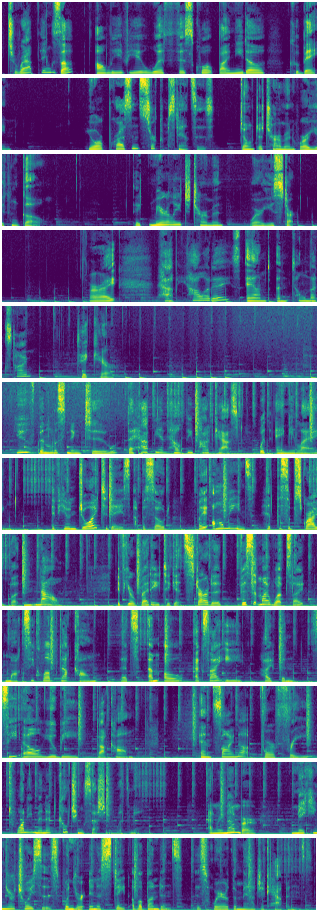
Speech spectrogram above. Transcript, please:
to wrap things up, I'll leave you with this quote by Nido Qubein Your present circumstances don't determine where you can go, they merely determine where you start. All right. Happy holidays, and until next time, take care. You've been listening to the Happy and Healthy Podcast with Amy Lang. If you enjoyed today's episode, by all means, hit the subscribe button now. If you're ready to get started, visit my website, moxieclub.com. That's M O X I E hyphen C L U B.com and sign up for a free 20 minute coaching session with me. And remember, making your choices when you're in a state of abundance is where the magic happens.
